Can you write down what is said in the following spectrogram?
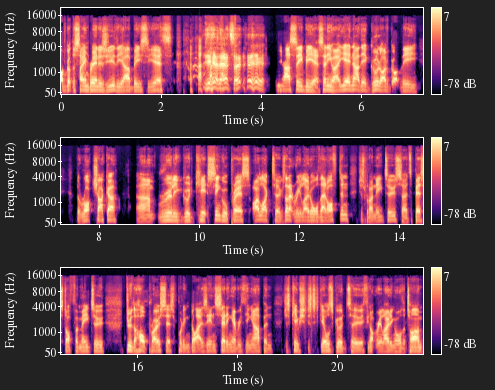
I've got the same brand as you, the RBCS. yeah, that's it. the RCBS. Anyway, yeah, no, they're good. I've got the the Rock Chucker. Um, really good kit, single press. I like to because I don't reload all that often, just when I need to. So it's best off for me to do the whole process, putting dies in, setting everything up, and just keeps your skills good too. If you're not reloading all the time,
